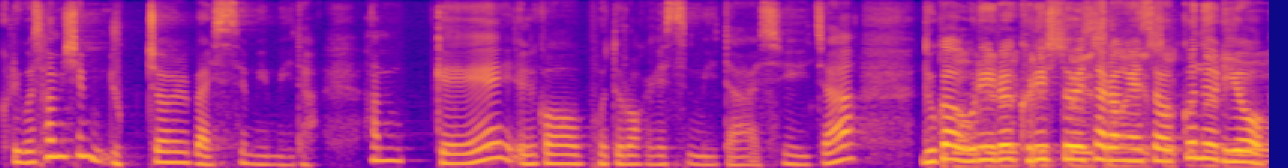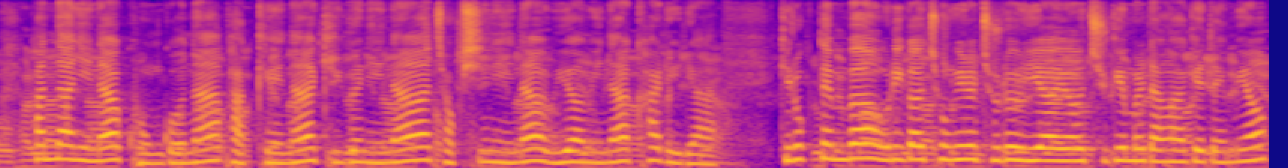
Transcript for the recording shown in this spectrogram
그리고 36절 말씀입니다. 함께 읽어 보도록 하겠습니다. 시작. 누가 우리를 그리스도의 사랑에서 끊으리요 환난이나 공고나 박해나 기근이나 적신이나 위험이나 칼이랴 기록된 바 우리가 종일 주를 위하여 죽임을 당하게 되며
